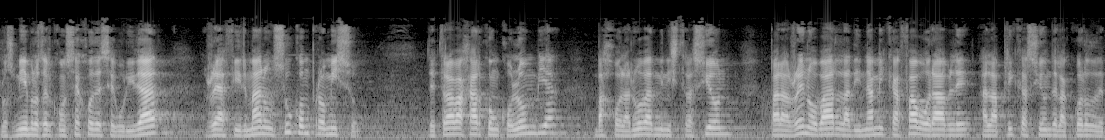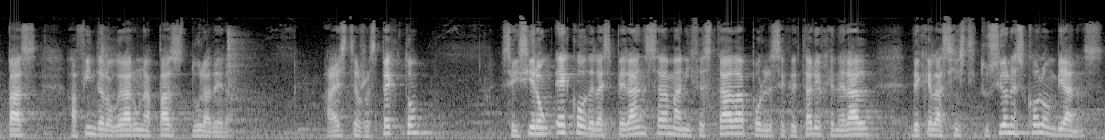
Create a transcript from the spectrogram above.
Los miembros del Consejo de Seguridad reafirmaron su compromiso de trabajar con Colombia bajo la nueva administración para renovar la dinámica favorable a la aplicación del acuerdo de paz a fin de lograr una paz duradera. A este respecto, se hicieron eco de la esperanza manifestada por el secretario general de que las instituciones colombianas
